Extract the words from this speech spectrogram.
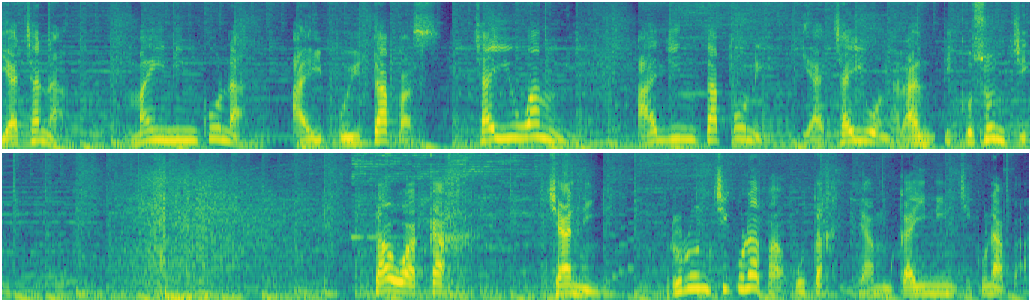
yachana mayninkuna aypuytapas chaywanmi allintapuni yachaywan rantikusunchik tawa kaq chanin rurunchikunapa utaq llamkayninchikunapa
